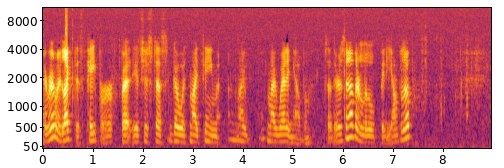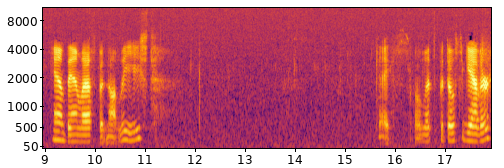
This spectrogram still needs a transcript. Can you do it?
I really like this paper, but it just doesn't go with my theme, my my wedding album. So there's another little bitty envelope. And then last but not least, okay, so let's put those together.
